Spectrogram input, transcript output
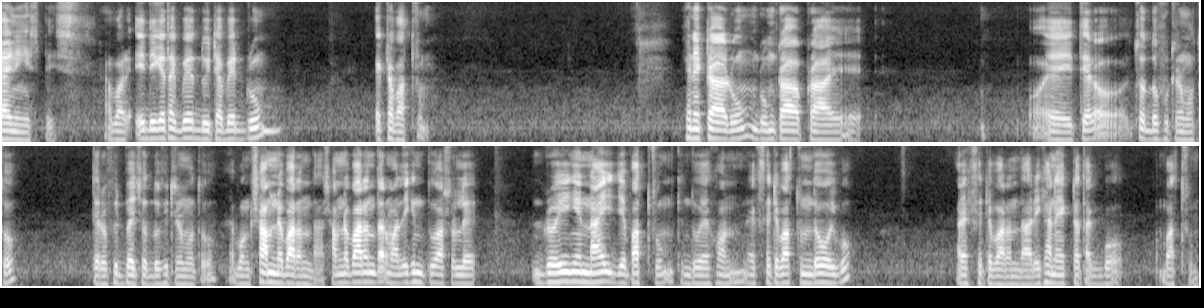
ডাইনিং স্পেস আবার এদিকে থাকবে দুইটা বেডরুম একটা বাথরুম এখানে একটা রুম রুমটা প্রায় এই তেরো, চোদ্দ ফুটের মতো, তেরো ফিট বাই চোদ্দ ফিটের মতো এবং সামনে বারান্দা। সামনে বারান্দার মাঝে কিন্তু আসলে ড্রয়িংয়ে নাই যে বাথরুম কিন্তু এখন এক সাইডে বাথরুম দেওয়া হইব, আর এক সাইডে বারান্দা। আর এখানে একটা থাকব বাথরুম।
